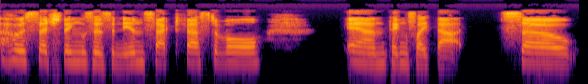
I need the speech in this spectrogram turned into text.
host such things as an insect festival and things like that. So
